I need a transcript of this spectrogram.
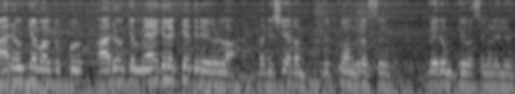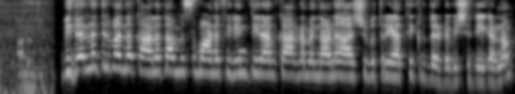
ആരോഗ്യ വകുപ്പ് ആരോഗ്യ മേഖലയ്ക്കെതിരെയുള്ള പ്രതിഷേധം യൂത്ത് കോൺഗ്രസ് വരും ദിവസങ്ങളിൽ ആലോചിക്കും വിതരണത്തിൽ വന്ന കാലതാമസമാണ് ഫിലിം തീരാൻ കാരണമെന്നാണ് ആശുപത്രി അധികൃതരുടെ വിശദീകരണം.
